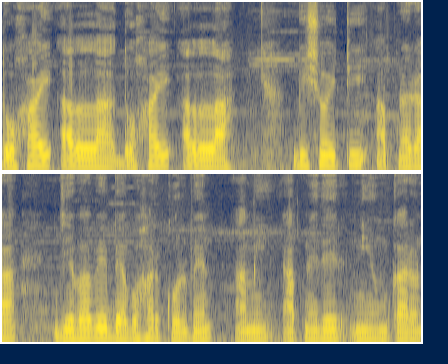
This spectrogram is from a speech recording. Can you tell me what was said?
দোহাই আল্লাহ দোহাই আল্লাহ। বিষয়টি আপনারা যেভাবে ব্যবহার করবেন, আমি আপনাদের নিয়ম কারণ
